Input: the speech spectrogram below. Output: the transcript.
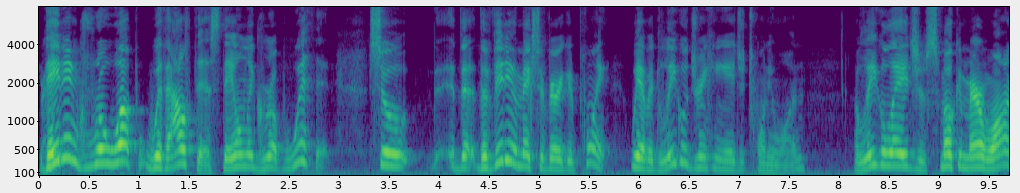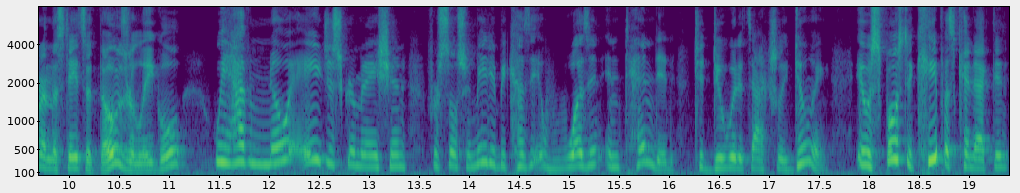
They didn't grow up without this, they only grew up with it. So the, the video makes a very good point. We have a legal drinking age of 21, a legal age of smoking marijuana in the states that those are legal. We have no age discrimination for social media because it wasn't intended to do what it's actually doing. It was supposed to keep us connected,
